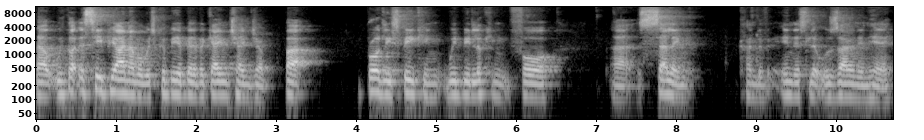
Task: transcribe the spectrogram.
Now we've got this CPI number, which could be a bit of a game changer, but broadly speaking, we'd be looking for uh, selling kind of in this little zone in here.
